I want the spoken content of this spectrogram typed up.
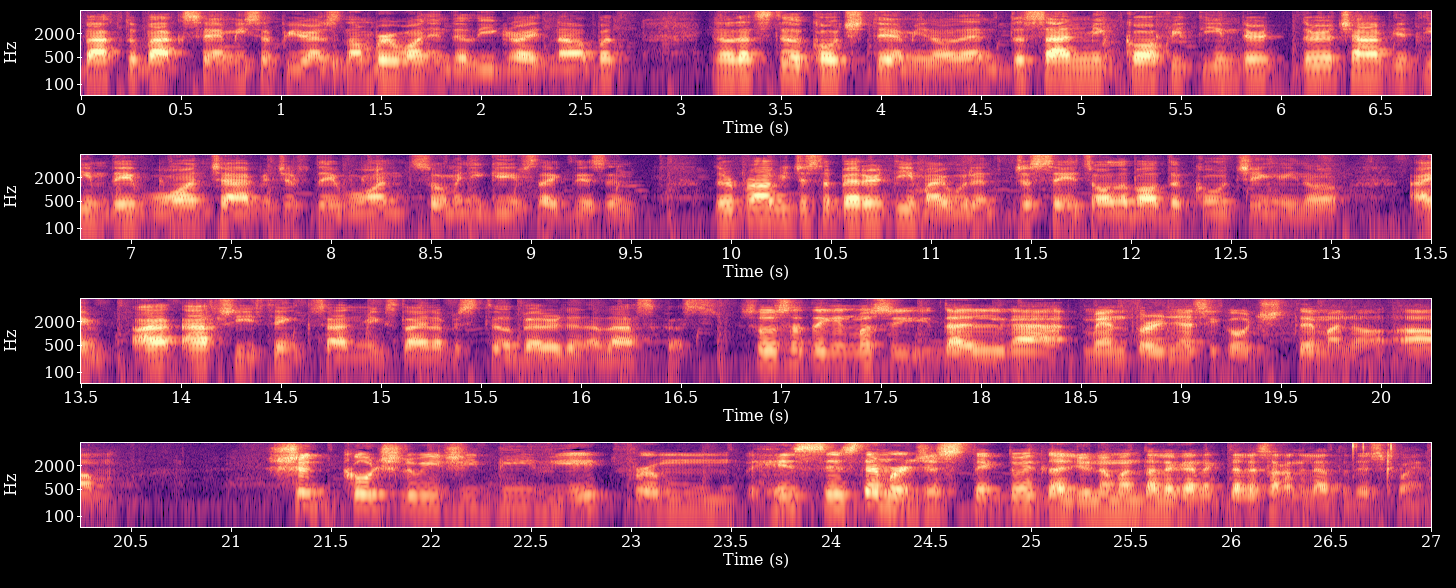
Back-to-back semis appearance, number one in the league right now. But you know, that's still Coach Tim. You know, and the San Mig Coffee team. They're they're a champion team. They've won championships. They've won so many games like this, and they're probably just a better team. I wouldn't just say it's all about the coaching. You know, I I actually think San Mig's lineup is still better than Alaska's. So sa tingin mo, si, dahil nga mentor niya si Coach Tim, ano, um, should Coach Luigi deviate from his system or just stick to it dahil yun naman talaga nagdala sa kanila to this point?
